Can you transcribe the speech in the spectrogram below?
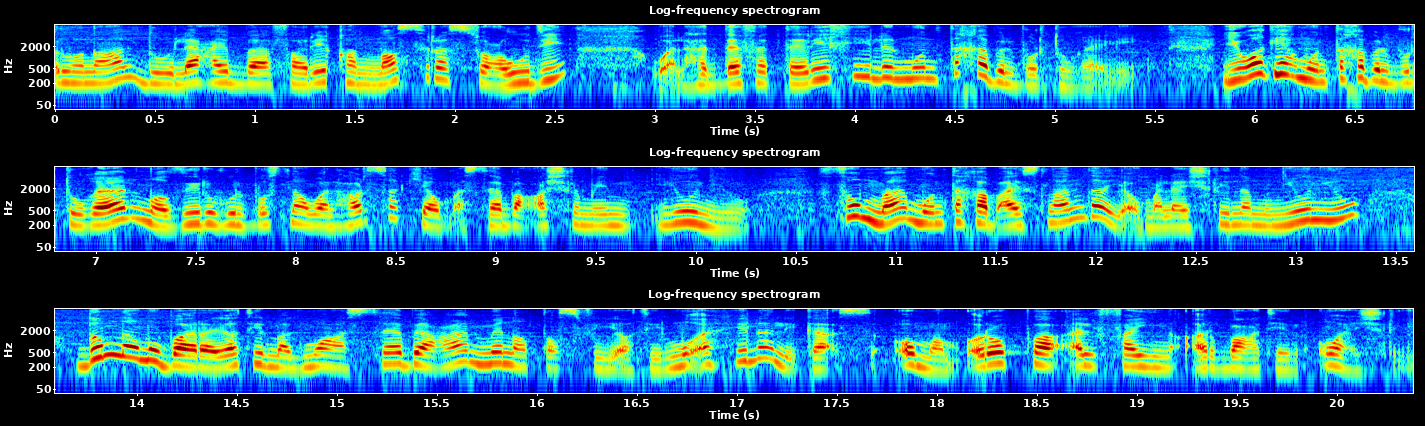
رونالدو لاعب فريق النصر السعودي والهداف التاريخي للمنتخب البرتغالي. يواجه منتخب البرتغال نظيره البوسنة والهرسك يوم السابع عشر من يونيو. ثم منتخب أيسلندا يوم العشرين من يونيو ضمن مباريات المجموعة السابعة من التصفيات المؤهلة لكأس أمم أوروبا 2024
